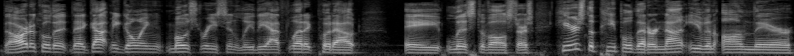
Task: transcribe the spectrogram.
the article that, that got me going most recently, The Athletic put out a list of All Stars. Here's the people that are not even on their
